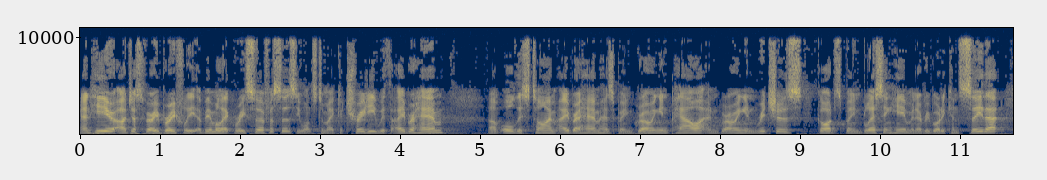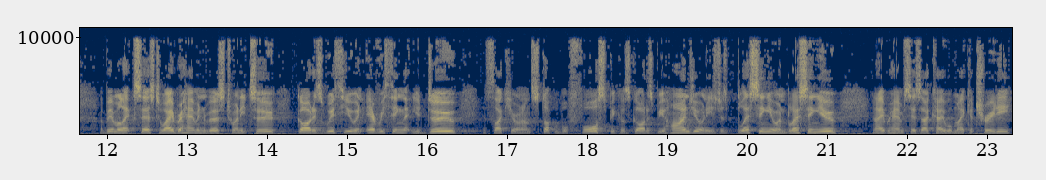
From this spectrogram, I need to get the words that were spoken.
And here, uh, just very briefly, Abimelech resurfaces. He wants to make a treaty with Abraham. Um, all this time, Abraham has been growing in power and growing in riches. God's been blessing him, and everybody can see that. Abimelech says to Abraham in verse 22 God is with you in everything that you do. It's like you're an unstoppable force because God is behind you and he's just blessing you and blessing you. And Abraham says, Okay, we'll make a treaty.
